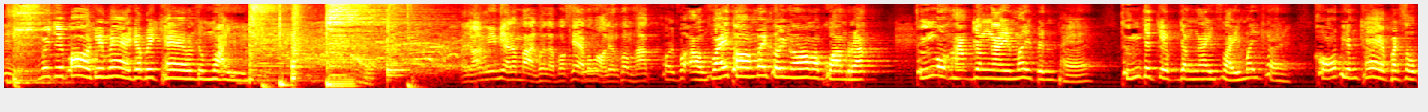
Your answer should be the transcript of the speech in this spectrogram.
นี่ไม่ใช่พ่อใช่แม่จะไปแคร์มันทำไมแต่ย้อนมีเมียน้ำบ้านเพิ่นล่ะบ่แค่บ่งอเรื่องความฮักคอยบ่เอาไฟทองไม่เคยงอกับความรัก ถึงอกหักยังไงไม่เป็นแผล ถึงจะเจ็บยังไงไฟไม่แคร์ ขอเพียงแค่ประสบ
